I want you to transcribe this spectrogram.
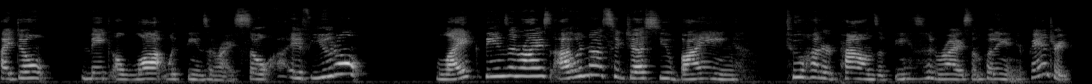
I don't make a lot with beans and rice. So if you don't like beans and rice, I would not suggest you buying 200 pounds of beans and rice and putting it in your pantry.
